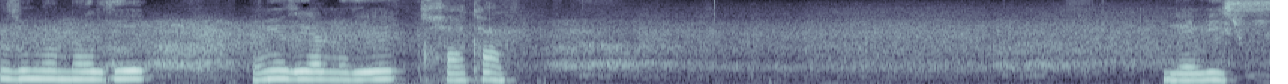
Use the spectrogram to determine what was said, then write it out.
Uzun gönderdi. Nunez'e gelmedi. Hakan. Lewis.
